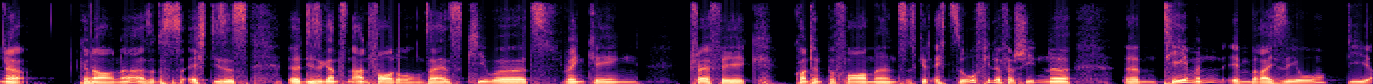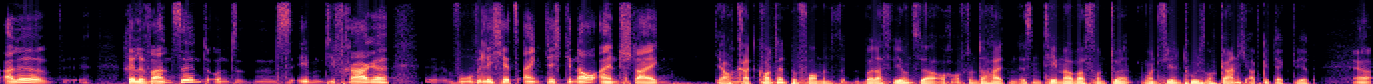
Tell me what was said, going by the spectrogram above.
Ja. Genau, ne? Also das ist echt dieses, äh, diese ganzen Anforderungen, sei es Keywords, Ranking, Traffic, Content Performance. Es gibt echt so viele verschiedene ähm, Themen im Bereich SEO, die alle relevant sind und eben die Frage, wo will ich jetzt eigentlich genau einsteigen? Ja, auch gerade Content Performance, über das wir uns ja auch oft unterhalten, ist ein Thema, was von, von vielen Tools noch gar nicht abgedeckt wird. Ja.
